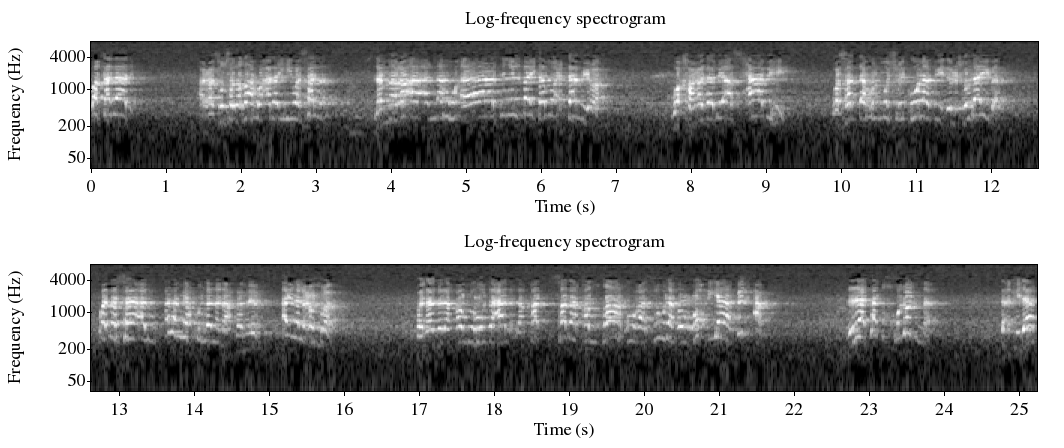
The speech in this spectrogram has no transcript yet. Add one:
وكذلك الرسول صلى الله عليه وسلم لما رأى انه آت البيت معتمرا وخرج باصحابه وصده المشركون في ذي الحديبة وتساءلوا ألم يقل لنا نعتمر؟ أين العمرة؟ فنزل قوله تعالى لقد صدق الله رسوله الرؤيا بالحق. لتدخلن تأكيدات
